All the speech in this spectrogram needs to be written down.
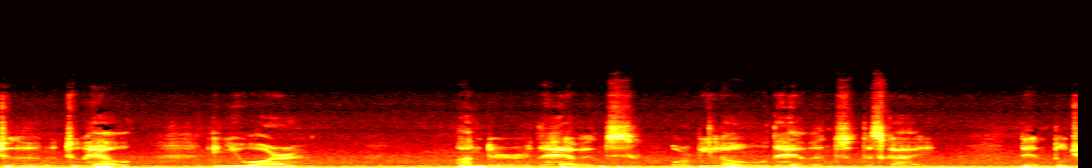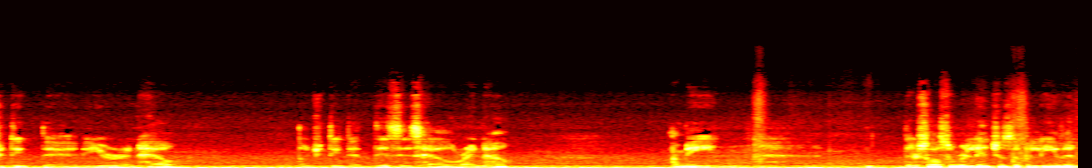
to to hell, and you are under the heavens or below the heavens, the sky, then don't you think that you're in hell? Don't you think that this is hell right now? I mean, there's also religions that believe in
